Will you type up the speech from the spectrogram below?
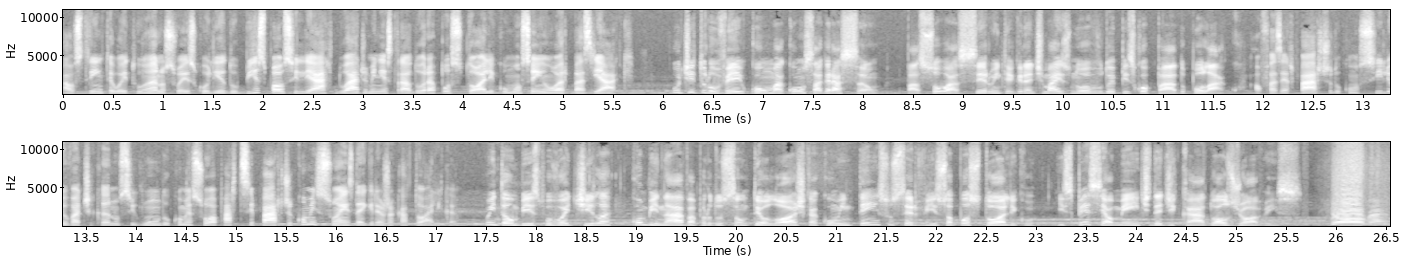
Aos 38 anos, foi escolhido bispo auxiliar do administrador apostólico Monsenhor Basiac. O título veio com uma consagração, passou a ser o integrante mais novo do episcopado polaco. Ao fazer parte do Concílio Vaticano II, começou a participar de comissões da Igreja Católica. O então bispo Wojtyla combinava a produção teológica com um intenso serviço apostólico, especialmente dedicado aos jovens. Jovens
